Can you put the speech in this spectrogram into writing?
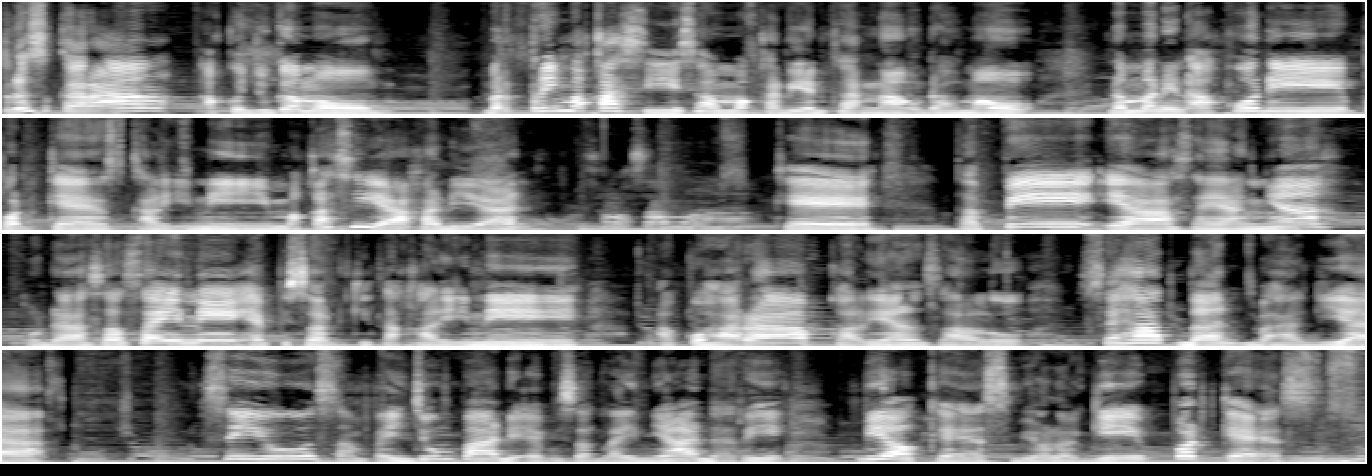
terus sekarang aku juga mau berterima kasih sama kalian karena udah mau nemenin aku di podcast kali ini. Makasih ya kalian. Sama-sama. Oke, tapi ya sayangnya udah selesai nih episode kita kali ini. Aku harap kalian selalu sehat dan bahagia. See you, sampai jumpa di episode lainnya dari Biocast Biologi Podcast.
